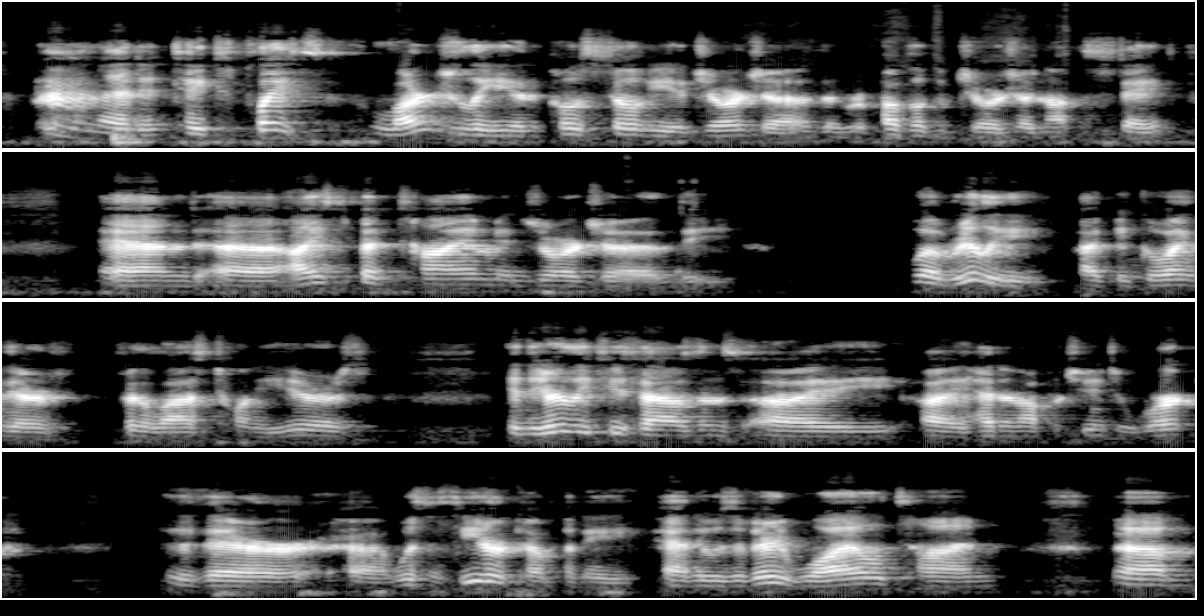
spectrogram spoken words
and it takes place largely in post-Soviet Georgia, the Republic of Georgia, not the state. And uh, I spent time in Georgia. The well, really, I've been going there for the last twenty years. In the early 2000s, I I had an opportunity to work there uh, with a theater company, and it was a very wild time. Um,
